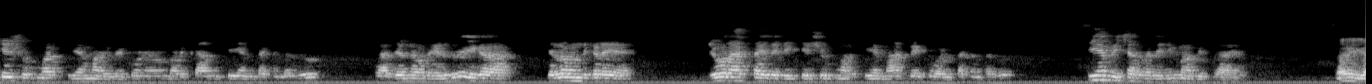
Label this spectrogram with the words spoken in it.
K Shivakumar C M ಆಗಬೇಕು ನವೆಂಬರ್ ಕ್ರಾಂತಿ ಅಂತಕ್ಕಂಥದ್ದು ರಾಜಣ್ಣ ಅವರು ಹೇಳಿದ್ರು. ಈಗ ಎಲ್ಲ ಕಡೆ ಜೋರಾಗ್ತಾ ಇದೆ D K Shivakumar C M ಆಗಬೇಕು ಅಂತಕ್ಕಂಥದ್ದು. ಸಿ ಎಂ ವಿಚಾರದಲ್ಲಿ ನಿಮ್ಮ ಅಭಿಪ್ರಾಯ? ಸರ್, ಈಗ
